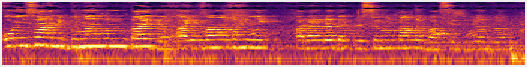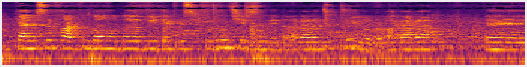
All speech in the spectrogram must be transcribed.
o insan hani bunalımdaydı. Aynı zamanda hani ara ara depresyonundan da bahsediliyordu. Kendisinin farkında olmadığı bir depresif durum içerisindeydi. Ara ara çok uyuyordu. Ara ara e,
